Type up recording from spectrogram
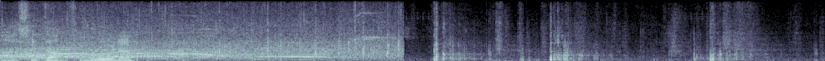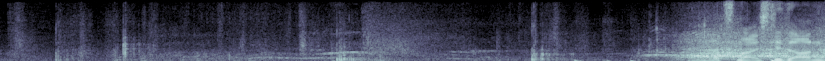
Nicely done from Rune. That's nicely done.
